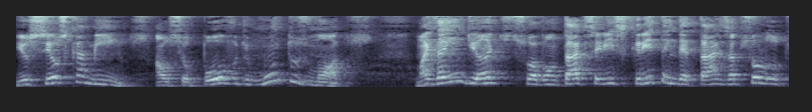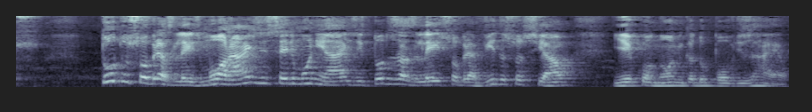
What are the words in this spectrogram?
e os seus caminhos ao seu povo de muitos modos. Mas daí em diante, sua vontade seria escrita em detalhes absolutos tudo sobre as leis morais e cerimoniais e todas as leis sobre a vida social e econômica do povo de Israel.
